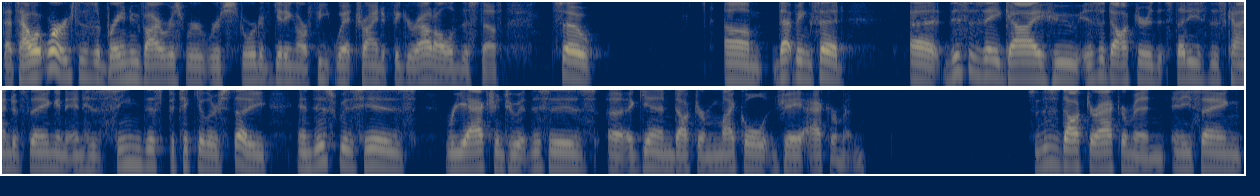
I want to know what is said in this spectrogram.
that's how it works. This is a brand new virus. We're, we're sort of getting our feet wet trying to figure out all of this stuff. So um, that being said uh, this is a guy who is a doctor that studies this kind of thing and, and has seen this particular study, and this was his reaction to it. This is, uh, again, Dr. Michael J. Ackerman. So this is Dr. Ackerman, and he's saying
